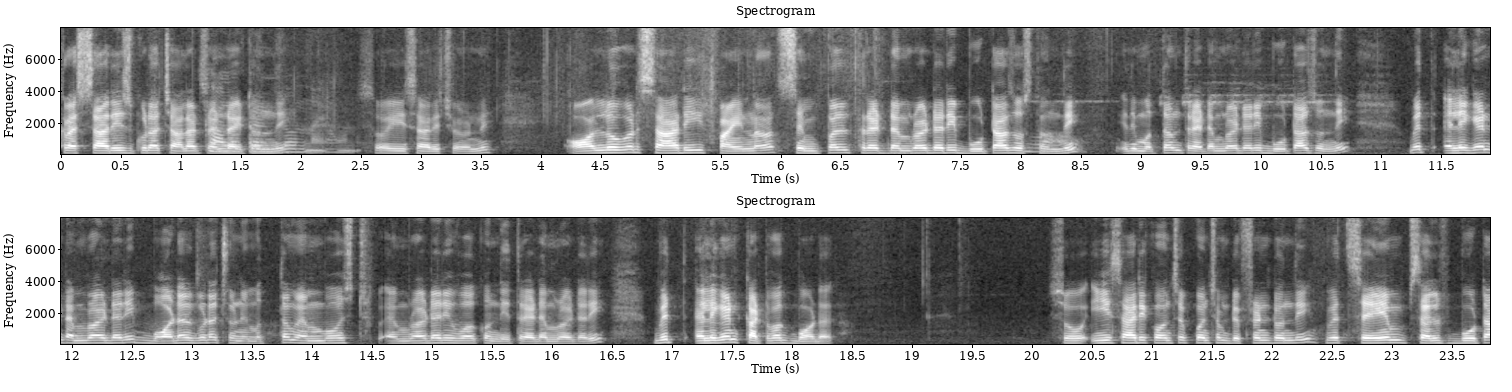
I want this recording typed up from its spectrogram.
క్రష్ సారీస్ కూడా చాలా ట్రెండ్ అవుతుంది సో ఈ సారీ చూడండి. ఆల్ ఓవర్ సారీ పైన సింపుల్ థ్రెడ్ ఎంబ్రాయిడరీ బూటాస్ వస్తుంది. ఇది మొత్తం థ్రెడ్ ఎంబ్రాయిడరీ బూటాస్ ఉంది. విత్ ఎలిగెంట్ ఎంబ్రాయిడరీ బార్డర్ కూడా చూడండి మొత్తం ఎంబోస్డ్ ఎంబ్రాయిడరీ వర్క్ ఉంది thread embroidery with elegant cut work border. So ఈ సారీ కాన్సెప్ట్ కొంచెం డిఫరెంట్ ఉంది విత్ సేమ్ సెల్ఫ్ బూటా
